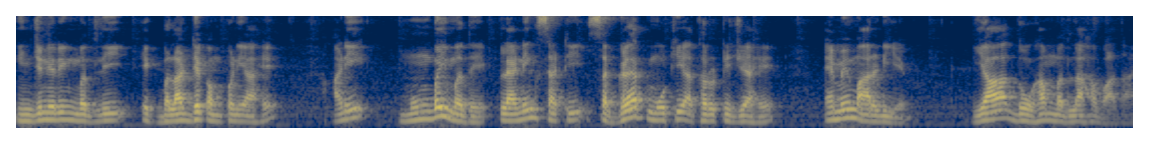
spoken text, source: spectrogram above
इंजिनिअरिंगमधली एक बलाढ्य कंपनी आहे. आणि मुंबईमध्ये प्लॅनिंगसाठी सगळ्यात मोठी अथॉरिटी जी आहे M M R D A. या दोघांमधला हा वाद आहे.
